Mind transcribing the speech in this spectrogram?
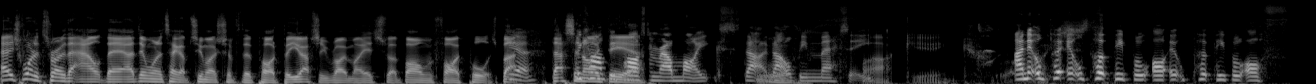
I just want to throw that out there. I didn't want to take up too much of the pod, but you're absolutely right, mate. It's like buy one with five ports, but yeah. that's we an can't be passing around mics. That that'll Oh, be messy. Fucking and it'll put it'll put people off, it'll put people off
